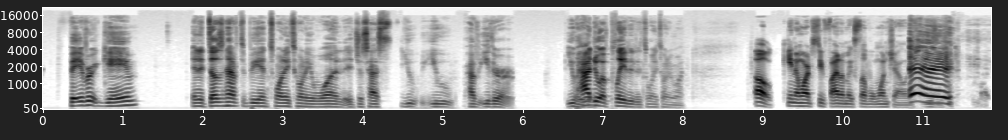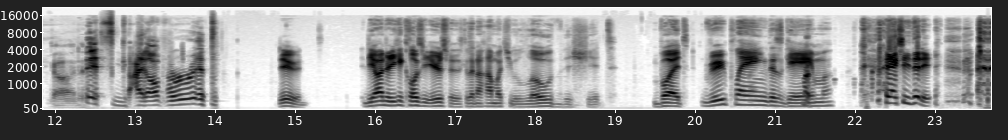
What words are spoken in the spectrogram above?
favorite game and it doesn't have to be in 2021 it just has you you have either you had to have played it in 2021 Oh, Kingdom Hearts 2 Final Mix Level One Challenge. Hey Oh my god. this guy off a rip dude, DeAndre, you can close your ears for this because I know how much you loathe this shit. But replaying this game, I actually did it.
